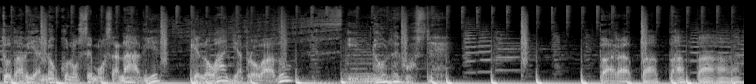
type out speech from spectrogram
todavía no conocemos a nadie que lo haya probado y no le guste. Para pa pa pa.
